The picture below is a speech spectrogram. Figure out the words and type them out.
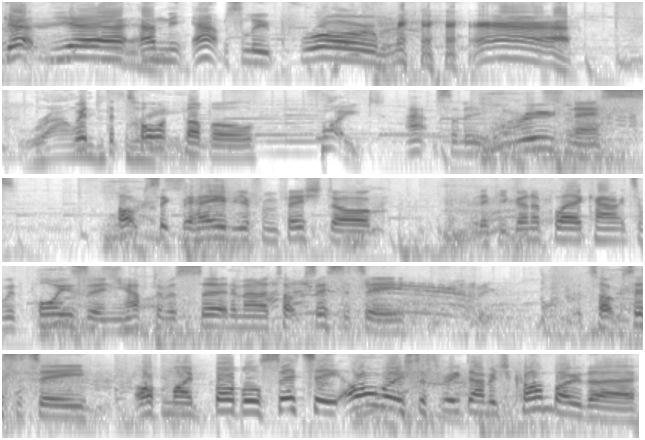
get, yeah, and the absolute pro with the taunt bubble. Fight. Absolute rudeness. Toxic behavior from Fish Dog. But if you're going to play a character with poison, you have to have a certain amount of toxicity. The toxicity of my Bubble City. Almost a three damage combo there.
